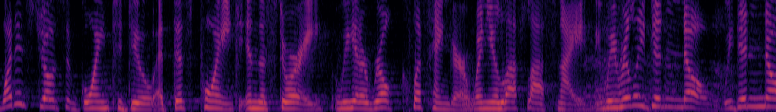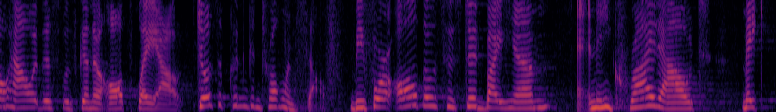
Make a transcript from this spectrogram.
what is Joseph going to do at this point in the story? We get a real cliffhanger when you left last night. We really didn't know. We didn't know how this was going to all play out. Joseph couldn't control himself before all those who stood by him, and he cried out, Make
